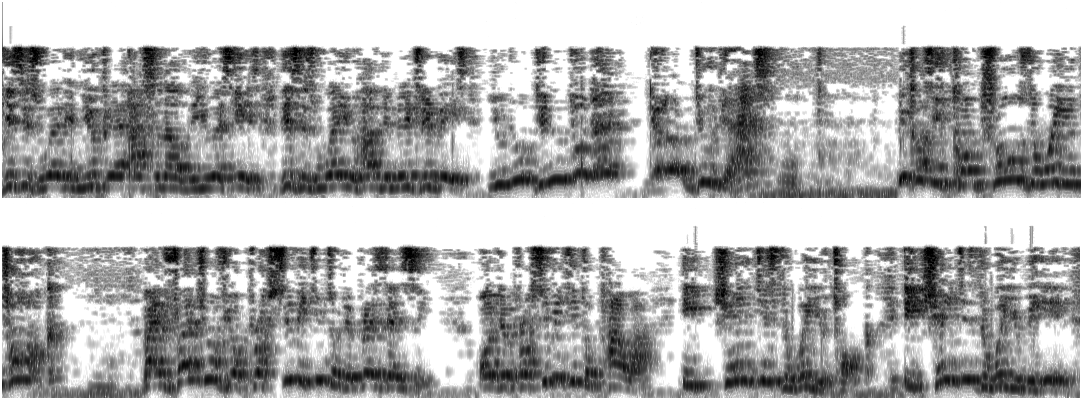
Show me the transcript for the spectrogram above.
this is where the nuclear arsenal of the US is. This is where you have the military base. You do do you do that? You don't do that. Because it controls the way you talk. By virtue of your proximity to the presidency or the proximity to power, it changes the way you talk. It changes the way you behave.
